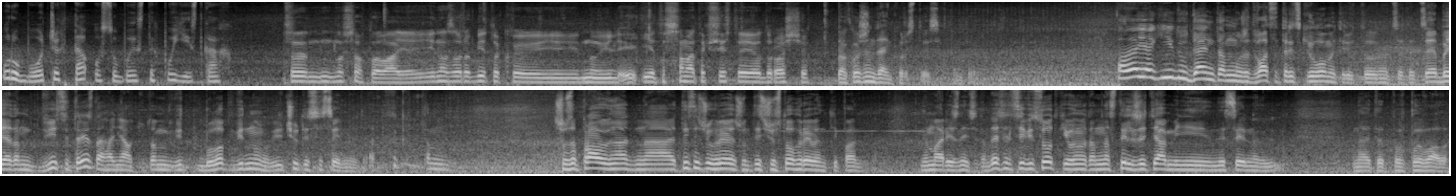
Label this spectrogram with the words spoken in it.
у робочих та особистих поїздках. Це ну, все впливає. І на заробіток, і, ну, і, і саме таксі стає дорожче. Так, кожен день користуюся. там. Але як їду в день, там може 20-30 кілометрів, то це, це якби я там 200-300 ганяв, то там від, було б від, ну, відчутися сильно. А так там, що заправив на, на 1000 гривень, що на 1100 гривень, типа, нема різниці. Там 10% воно там на стиль життя мені не сильно знаєте, повпливало.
